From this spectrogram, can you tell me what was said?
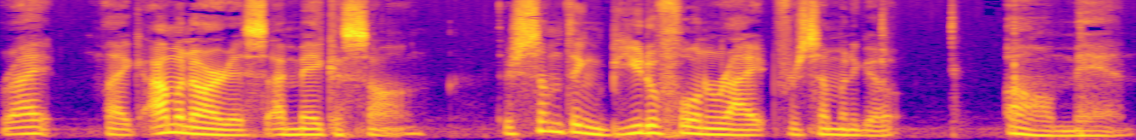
right? Like I'm an artist, I make a song. There's something beautiful and right for someone to go, "Oh man,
